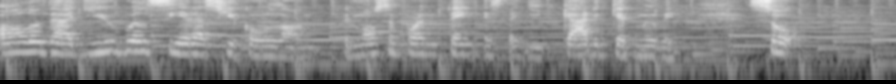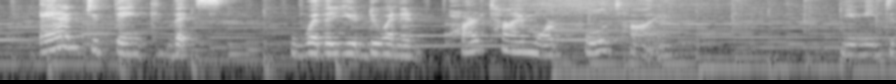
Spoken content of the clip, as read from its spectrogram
All of that, you will see it as you go along. The most important thing is that you got to get moving. So, and to think this whether you're doing it part time or full time, you need to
